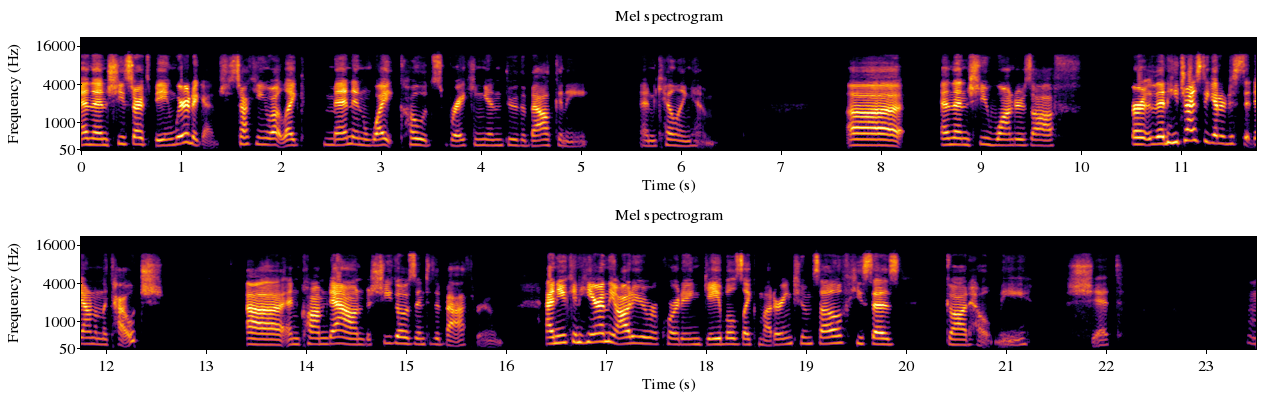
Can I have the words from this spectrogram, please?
and then she starts being weird again. She's talking about like men in white coats breaking in through the balcony and killing him. Uh, and then she wanders off, or then he tries to get her to sit down on the couch, uh, and calm down, but she goes into the bathroom, and you can hear in the audio recording Gable's like muttering to himself. He says, "God help me, shit."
